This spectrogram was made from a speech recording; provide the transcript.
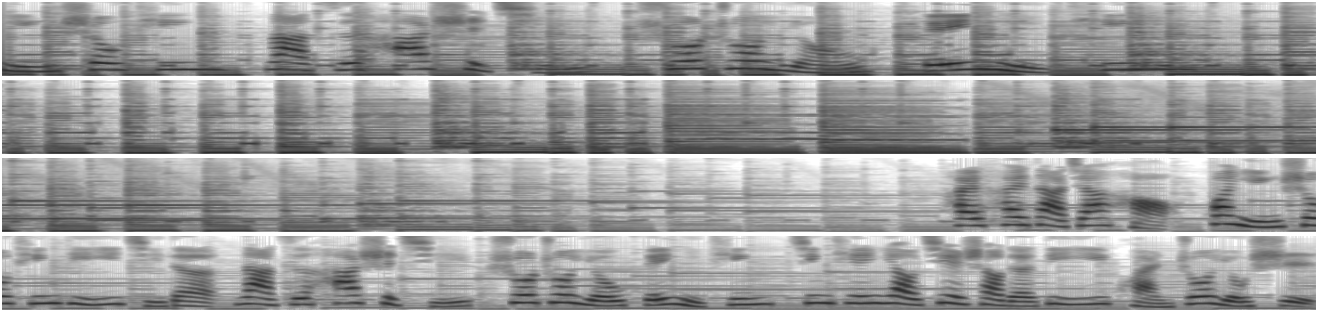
迎收听纳兹哈士奇说桌游给你听。嗨嗨，大家好，欢迎收听第一集的纳兹哈士奇说桌游给你听。今天要介绍的第一款桌游是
